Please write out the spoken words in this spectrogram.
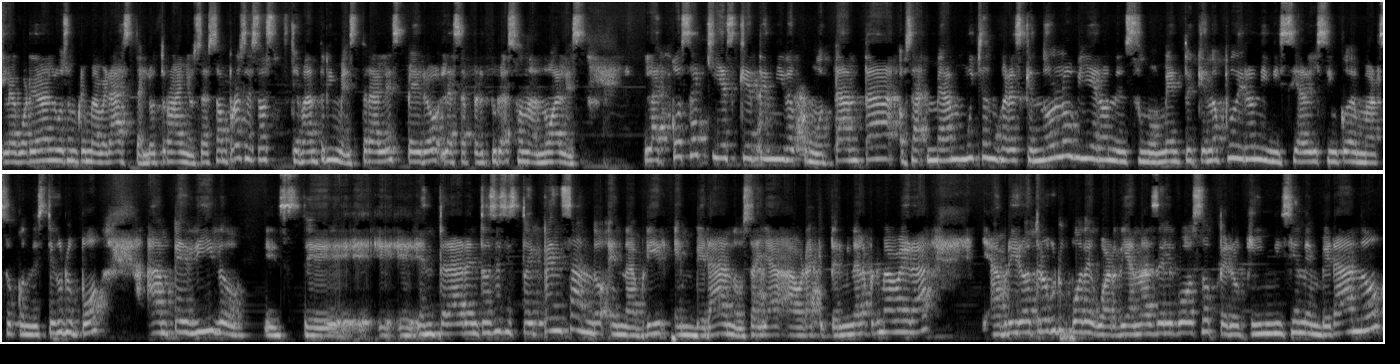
la Guardiana Gozo en primavera hasta el otro año. O sea, son procesos que van trimestrales, pero las aperturas son anuales. La cosa aquí es que he tenido como tanta, o sea, me dan muchas mujeres que no lo vieron en su momento y que no pudieron iniciar el 5 de marzo con este grupo, han pedido este, eh, eh, entrar. Entonces estoy pensando en abrir en verano, o sea, ya ahora que termina la primavera, abrir otro grupo de guardianas del gozo, pero que inicien en verano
